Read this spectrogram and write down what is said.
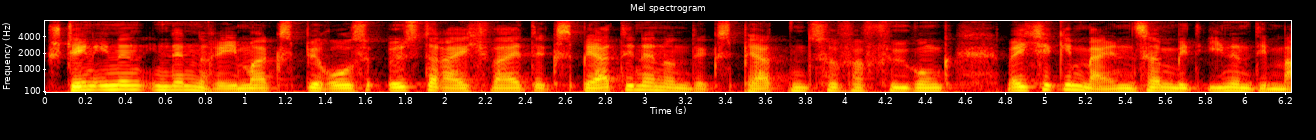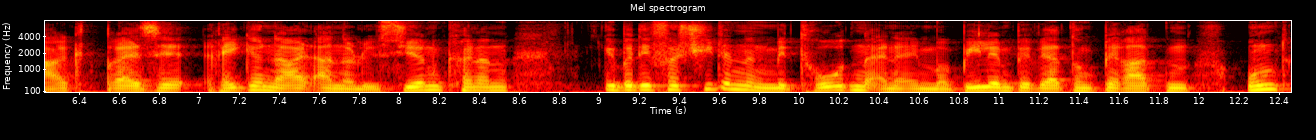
stehen Ihnen in den Remax-Büros österreichweit Expertinnen und Experten zur Verfügung, welche gemeinsam mit Ihnen die Marktpreise regional analysieren können über die verschiedenen Methoden einer Immobilienbewertung beraten und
